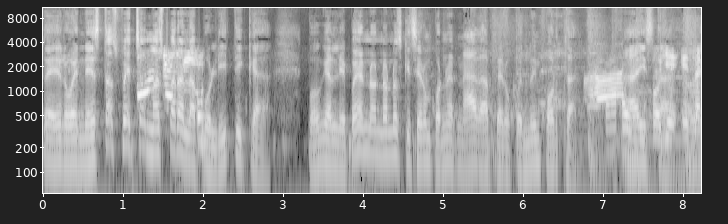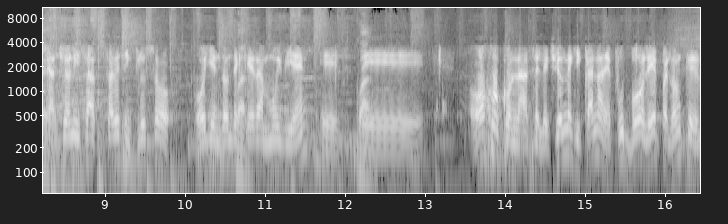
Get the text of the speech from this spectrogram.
Pero en estas fechas más para la política. Póngale, bueno, no nos quisieron poner nada, pero pues no importa. Ay. Ahí está. Oye, esta canción, y sa- sabes incluso, oye, en dónde ¿Cuál? queda muy bien, ¿Cuál? este, ojo con la selección mexicana de fútbol, eh, perdón que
